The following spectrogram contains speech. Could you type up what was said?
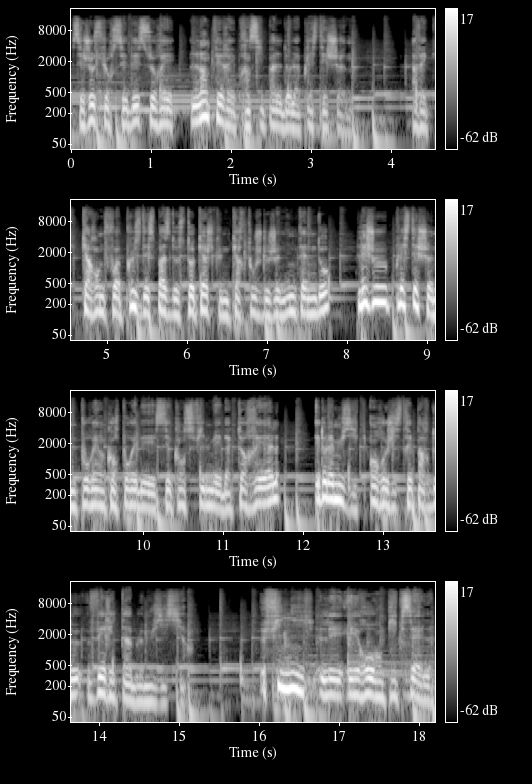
Ces jeux sur CD seraient l'intérêt principal de la PlayStation. Avec 40 fois plus d'espace de stockage qu'une cartouche de jeu Nintendo, les jeux PlayStation pourraient incorporer des séquences filmées d'acteurs réels et de la musique enregistrée par de véritables musiciens. Fini les héros en pixels,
